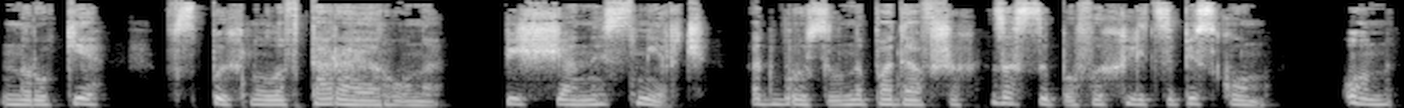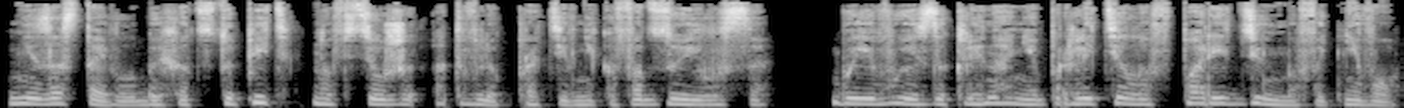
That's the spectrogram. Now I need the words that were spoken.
На руке вспыхнула вторая руна. Песчаный смерч отбросил нападавших, засыпав их лица песком. Он не заставил бы их отступить, но все же отвлек противников от Зуилоса. Боевое заклинание пролетело в паре дюймов от него.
